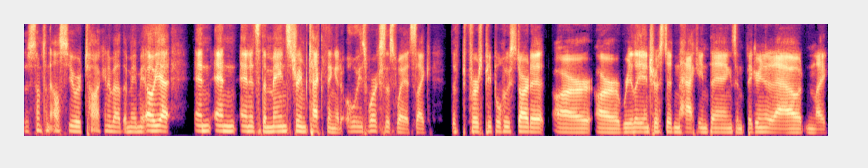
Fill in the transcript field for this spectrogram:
There's something else you were talking about that made me. Oh yeah, and and and it's the mainstream tech thing. It always works this way. It's like the first people who start it are are really interested in hacking things and figuring it out and like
